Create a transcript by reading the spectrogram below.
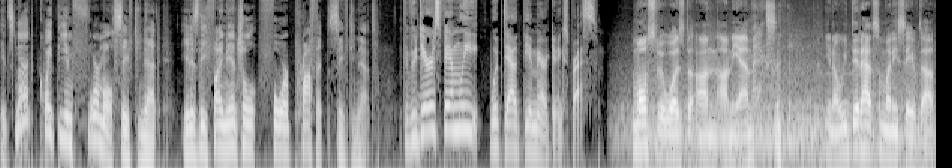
It's not quite the informal safety net, it is the financial for profit safety net. The Vourderis family whipped out the American Express. Most of it was on, on the Amex. you know, we did have some money saved up.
